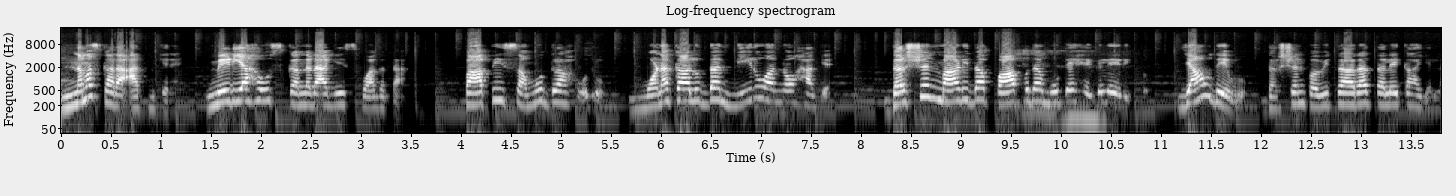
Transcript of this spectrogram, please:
ನಮಸ್ಕಾರ ಆತ್ಮಿಕೆರೆ. ಮೀಡಿಯಾ ಹೌಸ್ ಕನ್ನಡಗೆ ಸ್ವಾಗತ. ಪಾಪಿ ಸಮುದ್ರ ಹೋದ್ರು. ಮೊಣಕಾಲುದ್ದ ನೀರು ಅನ್ನೋ ಹಾಗೆ. ದರ್ಶನ್ ಮಾಡಿದ ಪಾಪದ ಮೂಟೆ ಹೆಗಲೇರಿತ್ತು. ಯಾವ ದೇವ್ರು? ದರ್ಶನ್ ಪವಿತ್ರಾರ ತಲೆ ಕಾಯಲ್ಲ.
